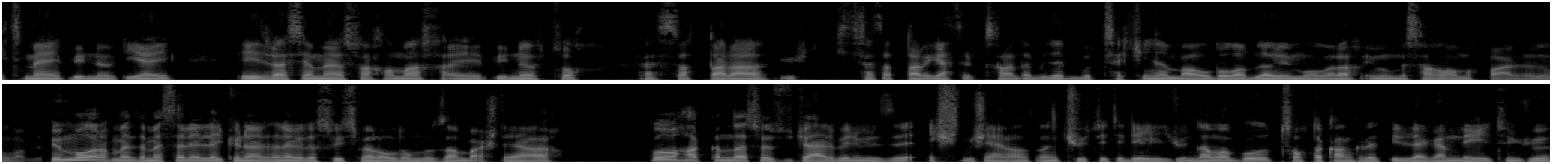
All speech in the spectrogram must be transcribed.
etmək bir növ deyək, dehidrasiya məruz saxlamaq e, bir növ çox fəsadlara, pis fəsadlara gətirib çıxarda bilər. Bu çəki ilə bağlı da ola bilər, ümumi olaraq ümumi sağlamlıq barədə də ola bilər. Ümumi olaraq məncə məsələ ilə gün ərzində nə qədər su içməli olduğumuzdan başlayaq. Bu haqqında sözü hər birimizi eşitmiş ən azından 2-3 litr deyil gündə, amma bu çox da konkret bir rəqəm deyil, çünki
